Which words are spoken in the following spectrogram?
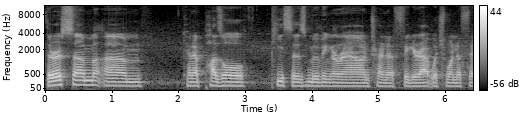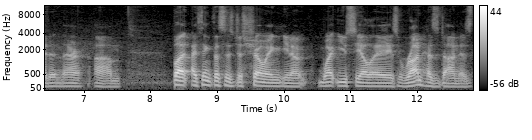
there are some um, kind of puzzle pieces moving around, trying to figure out which one to fit in there. Um, but I think this is just showing, you know, what UCLA's run has done is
